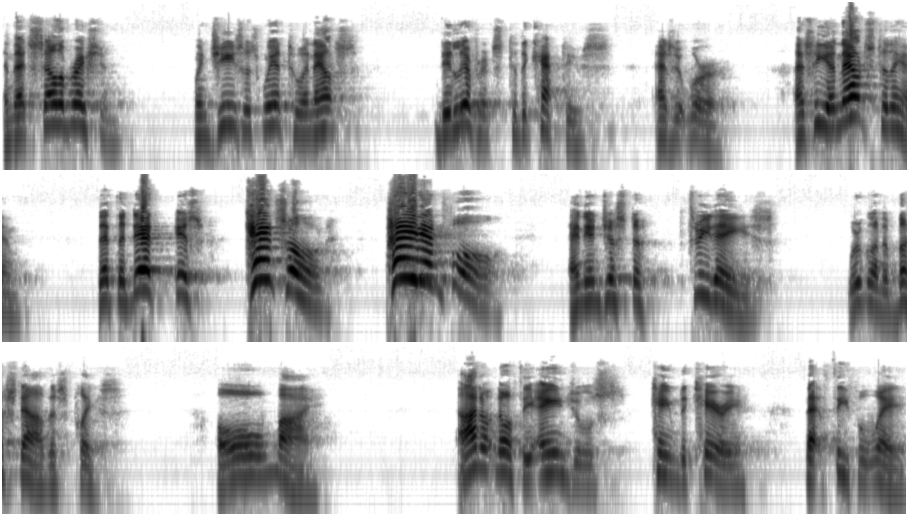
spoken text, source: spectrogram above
And that celebration, when Jesus went to announce deliverance to the captives, as it were, as he announced to them that the debt is canceled, paid in full, and in just a, three days, we're going to bust out of this place. Oh my. I don't know if the angels came to carry that thief away,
